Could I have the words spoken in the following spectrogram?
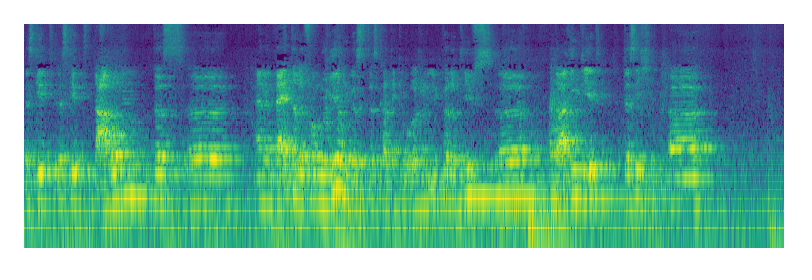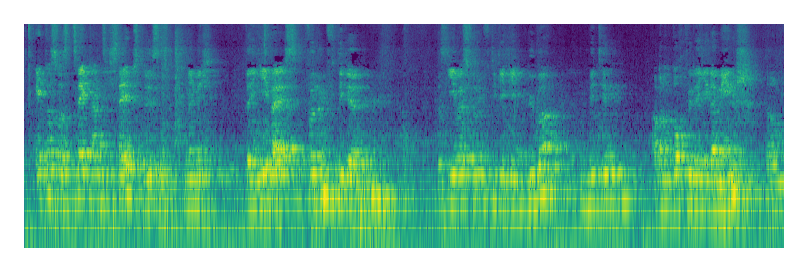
es, geht, es geht darum, dass äh, eine weitere Formulierung des, des kategorischen Imperativs äh, dahin geht, dass ich äh, etwas, was Zweck an sich selbst ist, nämlich der jeweils vernünftige, das jeweils vernünftige Gegenüber mithin aber dann doch wieder jeder Mensch, darum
